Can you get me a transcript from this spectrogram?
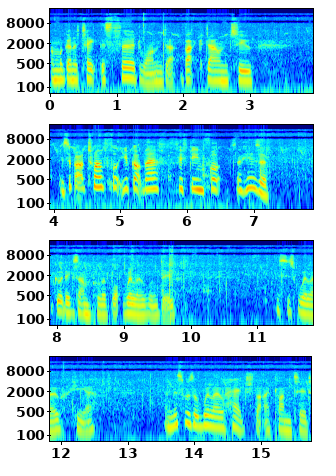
and we're going to take this third one back down to. It's about 12 foot you've got there, 15 foot. So here's a good example of what willow will do. This is willow here, and this was a willow hedge that I planted.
